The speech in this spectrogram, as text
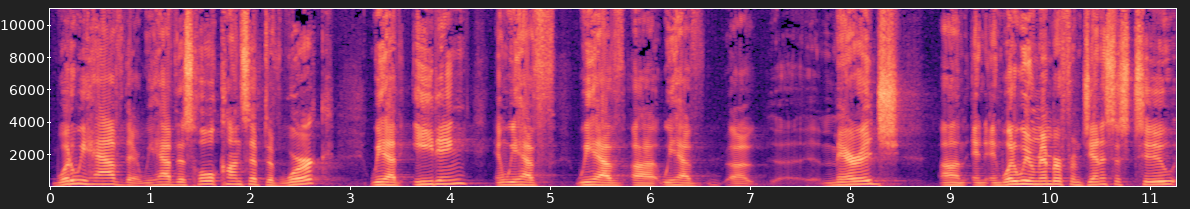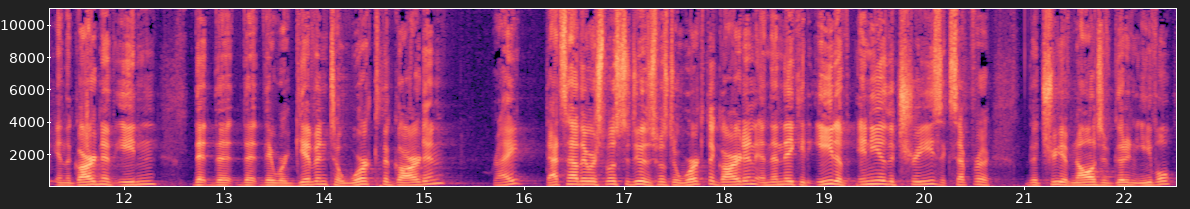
What do we have there? We have this whole concept of work, we have eating, and we have, we have, uh, we have uh, marriage. Um, and, and what do we remember from Genesis 2 in the Garden of Eden? That, that, that they were given to work the garden, right? That's how they were supposed to do it. They're supposed to work the garden, and then they could eat of any of the trees except for the tree of knowledge of good and evil.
